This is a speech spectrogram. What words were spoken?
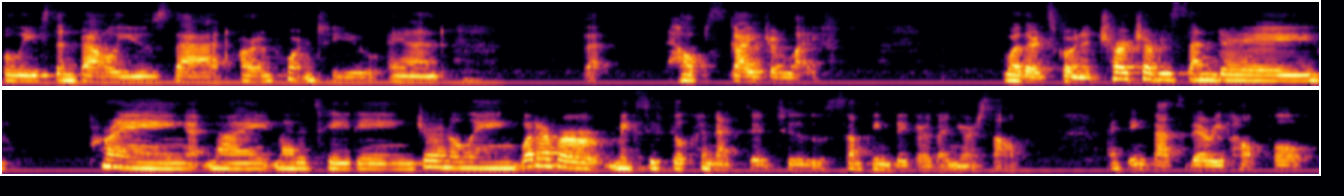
beliefs and values that are important to you and that helps guide your life. Whether it's going to church every Sunday, praying at night, meditating, journaling, whatever makes you feel connected to something bigger than yourself. I think that's very helpful.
